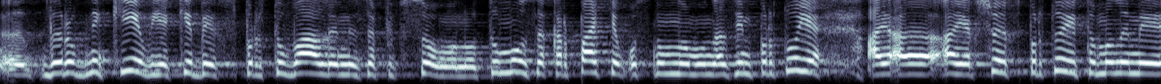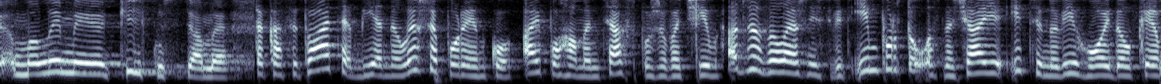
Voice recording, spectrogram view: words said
е, виробників, які би експортували не зафіксовано. Тому Закарпаття в основному у нас імпортує. А, а, а якщо експортує, то малими малими кількостями. Така ситуація б'є не лише по ринку, а й по гаманцях споживачів, адже залежність від імпорту означає і цінові гойдалки.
